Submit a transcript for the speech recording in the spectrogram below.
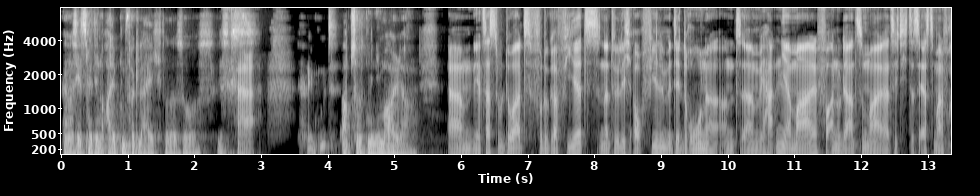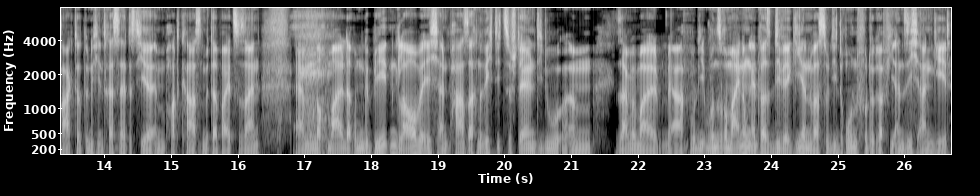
wenn man es jetzt mit den Alpen vergleicht oder so, ist es absolut minimal, ja. Ähm, jetzt hast du dort fotografiert, natürlich auch viel mit der Drohne. Und ähm, wir hatten ja mal, vor Anno dazu mal, als ich dich das erste Mal fragte, ob du nicht Interesse hättest, hier im Podcast mit dabei zu sein, ähm, nochmal darum gebeten, glaube ich, ein paar Sachen richtig zu stellen, die du ähm, sagen wir mal, ja, wo, die, wo unsere Meinungen etwas divergieren, was so die Drohnenfotografie an sich angeht.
